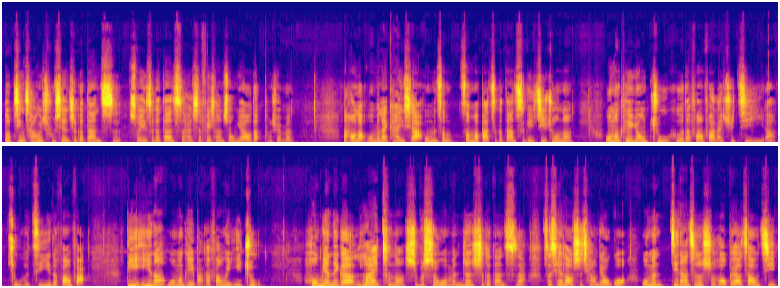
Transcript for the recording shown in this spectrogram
都经常会出现这个单词，所以这个单词还是非常重要的，同学们。那好了，我们来看一下，我们怎怎么把这个单词给记住呢？我们可以用组合的方法来去记忆啊，组合记忆的方法。第一呢，我们可以把它放为一组。后面那个 light 呢，是不是我们认识的单词啊？之前老师强调过，我们记单词的时候不要着急，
